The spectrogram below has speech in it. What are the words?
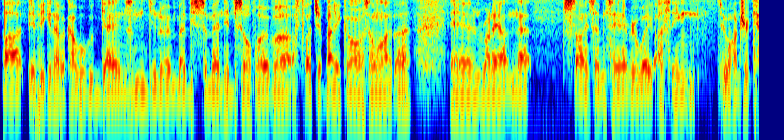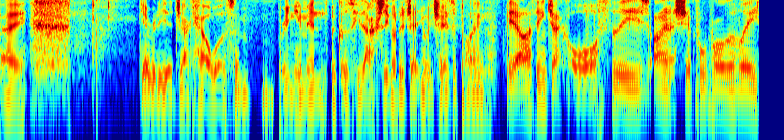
But if he can have a couple of good games and you know maybe cement himself over a Fletcher Baker or someone like that, and run out in that starting 17 every week, I think 200k. Get rid of your Jack Howarth and bring him in because he's actually got a genuine chance of playing. Yeah, I think Jack Howarth, his ownership will probably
